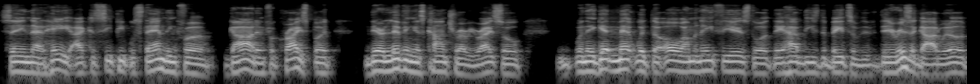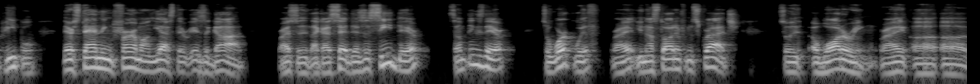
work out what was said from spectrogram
saying that, hey, I could see people standing for God and for Christ, but their living is contrary, right? So when they get met with the, oh, I'm an atheist, or they have these debates of if there is a God with other people, they're standing firm on, yes, there is a God right? So, like I said, there's a seed there, something's there to work with, right? You're not starting from scratch. So, a watering, right? Uh, uh,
